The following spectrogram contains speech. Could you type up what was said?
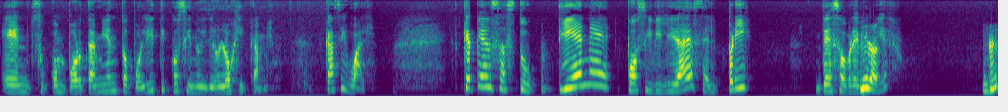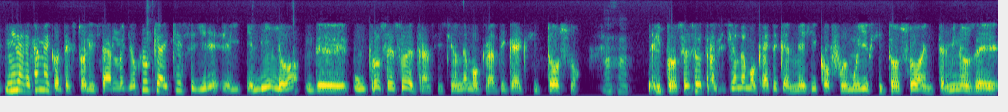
en su comportamiento político, sino ideológicamente, casi igual. ¿Qué piensas tú? ¿Tiene posibilidades el PRI de sobrevivir? Mira, déjame contextualizarlo. Yo creo que hay que seguir el, hilo de un proceso de transición democrática exitoso. El proceso de transición democrática en México fue muy exitoso en términos de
